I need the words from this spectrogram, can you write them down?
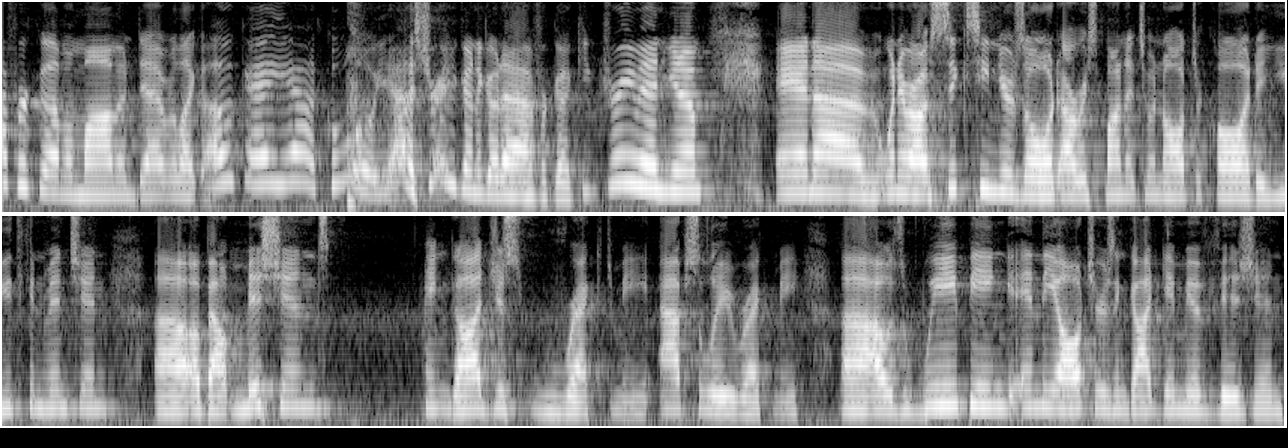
Africa. My mom and dad were like, okay, yeah, cool. Yeah, sure, you're going to go to Africa. Keep dreaming, you know. And um, whenever I was 16 years old, I responded to an altar call at a youth convention uh, about missions. And God just wrecked me, absolutely wrecked me. Uh, I was weeping in the altars, and God gave me a vision.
